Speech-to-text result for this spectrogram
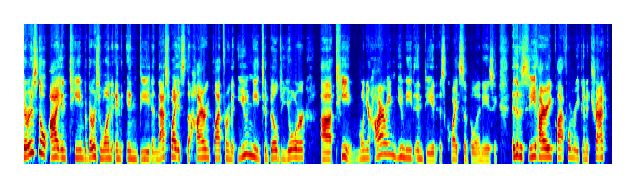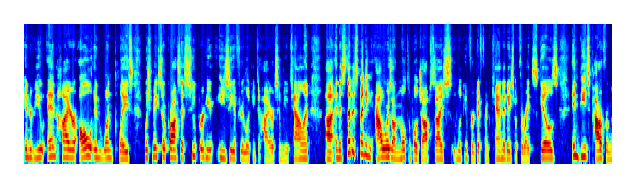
There is no I in team, but there is one in Indeed, and that's why it's the hiring platform that you need to build your uh, team. When you're hiring, you need Indeed. is quite simple and easy. It is the hiring platform where you can attract, interview, and hire all in one place, which makes the process super he- easy if you're looking to hire some new talent. Uh, and instead of spending hours on multiple job sites looking for different candidates with the right skills, Indeed's powerful,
